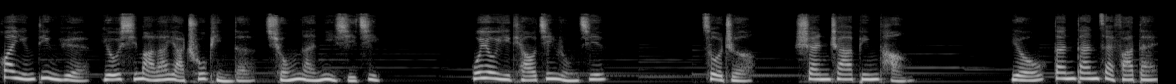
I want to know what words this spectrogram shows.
欢迎订阅由喜马拉雅出品的《穷男逆袭记》。我有一条金融街。作者：山楂冰糖，由丹丹在发呆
